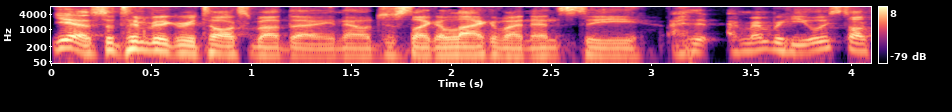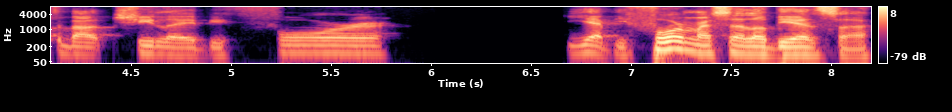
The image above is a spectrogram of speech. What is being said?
yeah, so Tim Vickery talks about that, you know, just like a lack of identity. I, I remember he always talked about Chile before, yeah, before Marcelo Bielsa,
